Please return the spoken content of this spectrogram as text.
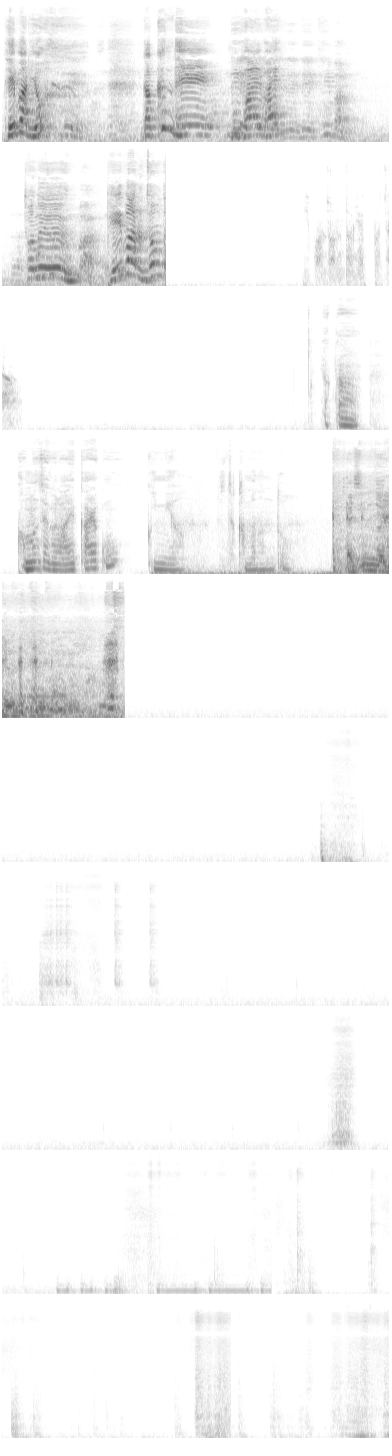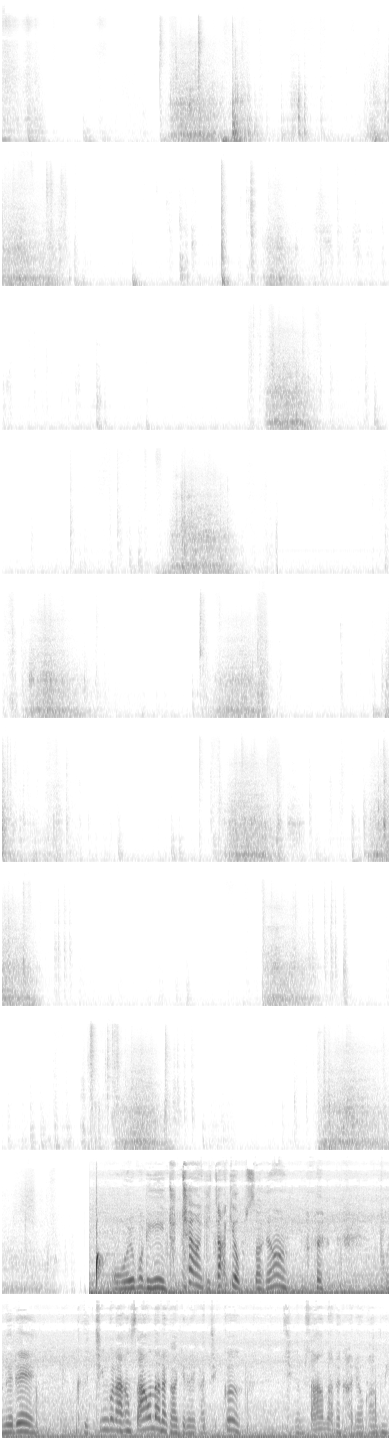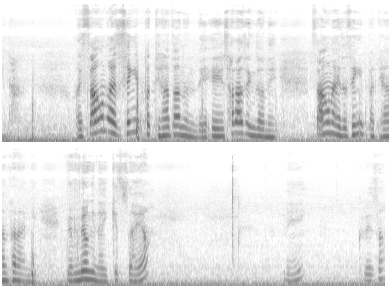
대발이요? 네. 그러니까 큰 대, 뭐 네, 발, 네, 발? 네, 네, 대박. 저는 발. 대발은 처음 이번 선도 예쁘죠? 약간 검은색을 아예 깔고 이면 진짜 가만 안 둬. 잘 씻는 애들은 얼굴이 주체하기 짝이 없어요. 오늘은 그 친구랑 사우나를 가기로 해가지고 지금 사우나를 가려고 합니다. 아니, 사우나에서 생일 파티를 하자는데 살아생전에 사우나에서 생일 파티 하는 사람이 몇 명이나 있겠어요? 네. 그래서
